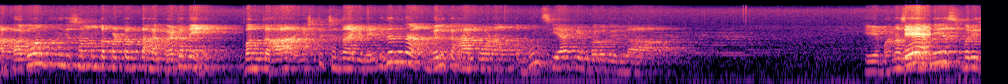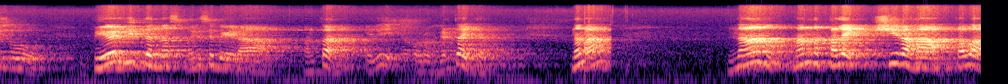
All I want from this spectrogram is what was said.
ಆ ಭಗವಂತನಿಗೆ ಸಂಬಂಧಪಟ್ಟಂತಹ ಘಟನೆ ಬಂತಹ ಎಷ್ಟು ಚೆನ್ನಾಗಿದೆ. ಇದನ್ನ ಮೆಲುಕು ಹಾಕೋಣ ಅಂತ ಮುನ್ಸಿ ಯಾಕೆ ಬರೋದಿಲ್ಲ? ಹೇ ಮನಸ್ಸೇ ಸ್ಮರಿಸು, ಬೇಡದಿದ್ದನ್ನ ಸ್ಮರಿಸಬೇಡ ಅಂತ ಇಲ್ಲಿ ಅವರು ಹೇಳ್ತಾ ಇದ್ದಾರೆ. ನನ್ನ ನಾನು ನನ್ನ ತಲೆ ಶಿರಹ ಅಥವಾ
